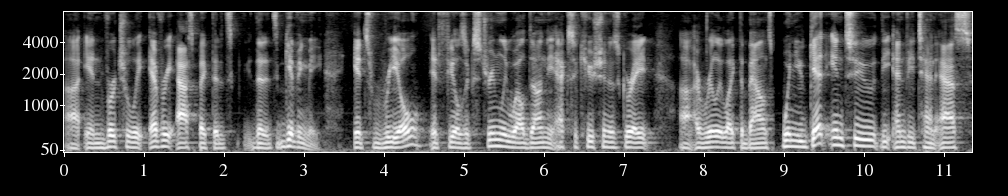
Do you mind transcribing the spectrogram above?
uh, in virtually every aspect that it's, that it's giving me. It's real, it feels extremely well done, the execution is great, uh, I really like the balance. When you get into the NV10S,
